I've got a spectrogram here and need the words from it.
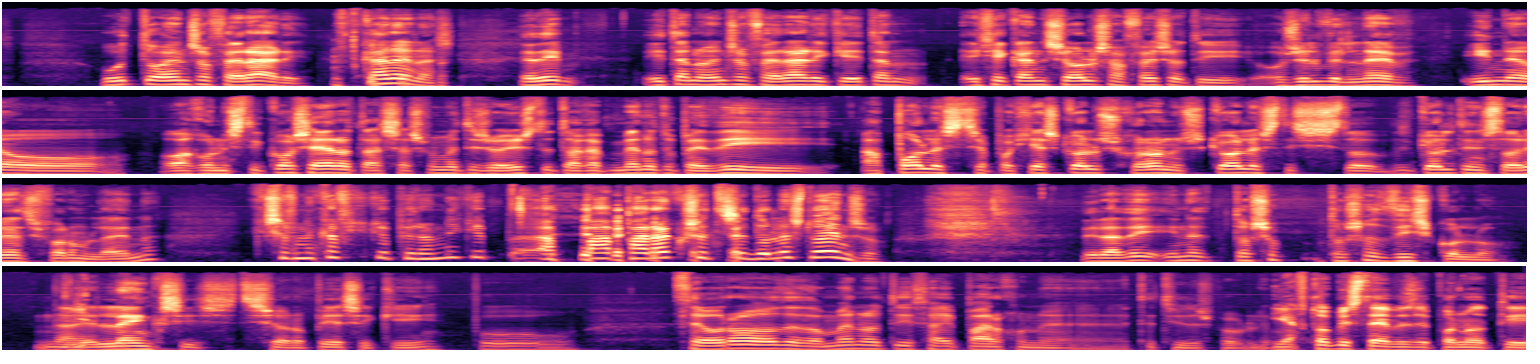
ούτε ο Ένσο Φεράρι. Κανένας. δηλαδή ήταν ο Ένσο Φεράρι και ήταν, είχε κάνει σε όλους σαφέ ότι ο Ζιλ Βιλνεύ είναι ο, ο αγωνιστικός έρωτας της ζωής του, το αγαπημένο του παιδί από όλες τις εποχές και όλους τους χρόνους και, και όλη την ιστορία της Φόρμουλα 1. Και ξαφνικά βγήκε ο Πυρονί και παράκουσε τις εντολές του Ένζο. Δηλαδή είναι τόσο, τόσο δύσκολο να Γι- ελέγξεις τις ισορροπίες εκεί που θεωρώ δεδομένο ότι θα υπάρχουν ε, τέτοιου είδους προβλήματα. Γι' αυτό πιστεύεις λοιπόν ότι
